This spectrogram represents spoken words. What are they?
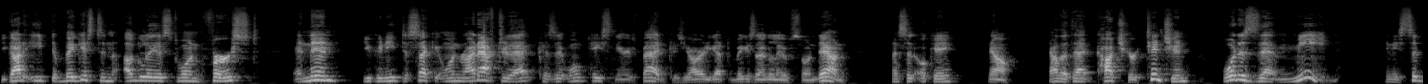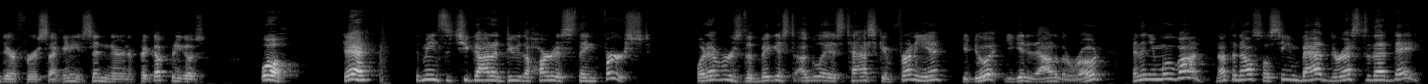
you got to eat the biggest and the ugliest one first, and then you can eat the second one right after that because it won't taste near as bad because you already got the biggest, ugliest one down. And I said, okay, now, now that that caught your attention, what does that mean? And he stood there for a second. He's sitting there in a pickup and he goes, Whoa, Dad, that means that you got to do the hardest thing first. Whatever's the biggest, ugliest task in front of you, you do it, you get it out of the road, and then you move on. Nothing else will seem bad the rest of that day.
